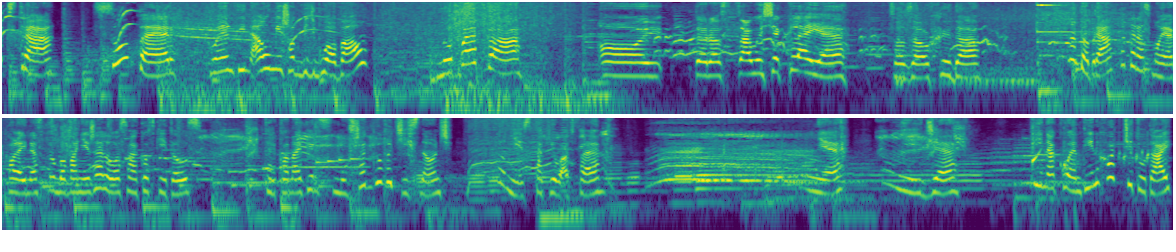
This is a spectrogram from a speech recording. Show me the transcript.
Ekstra! Super! Quentin, a umiesz odbić głową? No Pepa! Oj, teraz cały się kleje. Co za ochyda. No dobra, to teraz moja kolejna spróbowanie żelu o smaku Skittles. Tylko najpierw muszę go wycisnąć. To nie jest takie łatwe. Nie, nie idzie. Tina, Quentin, chodźcie tutaj.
